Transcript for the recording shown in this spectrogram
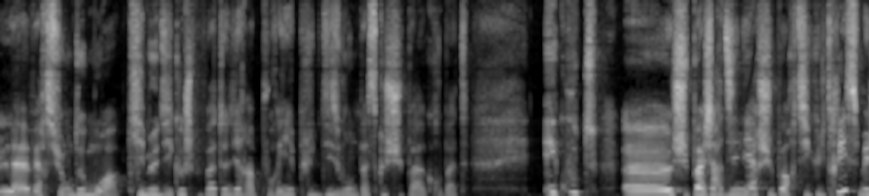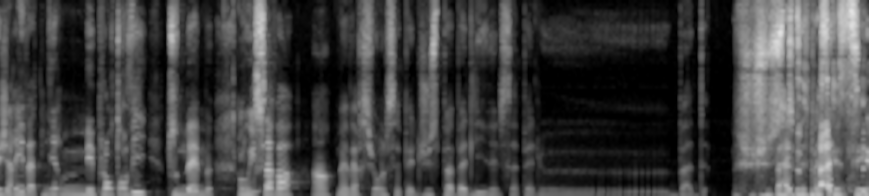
la version de moi qui me dit que je peux pas tenir un poirier plus de 10 secondes parce que je suis pas acrobate. Écoute, euh, je suis pas jardinière, je suis pas horticultrice, mais j'arrive à tenir mes plantes en vie tout de même. Donc Oui. ça va. Hein. Ma version, elle s'appelle juste pas Badeline, elle s'appelle euh, Bad. Juste Bad, parce que c'est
